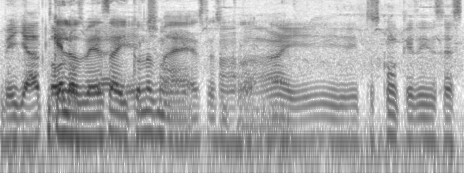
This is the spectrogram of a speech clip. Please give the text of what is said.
Ve ya todo. Que los ves ahí con los maestros y todo. Y, y, como que dices,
